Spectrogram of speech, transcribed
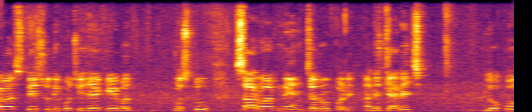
એવા સ્ટેજ સુધી પહોંચી જાય કે એ વસ્તુ સારવારને જરૂર પડે. અને ત્યારે જ લોકો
